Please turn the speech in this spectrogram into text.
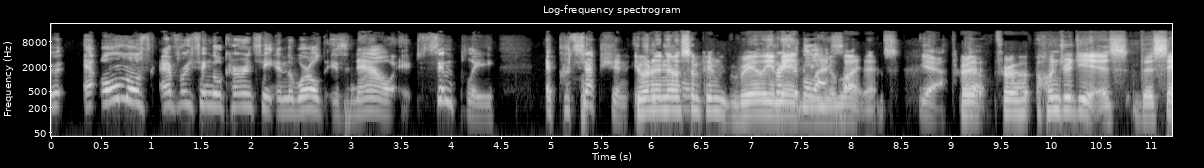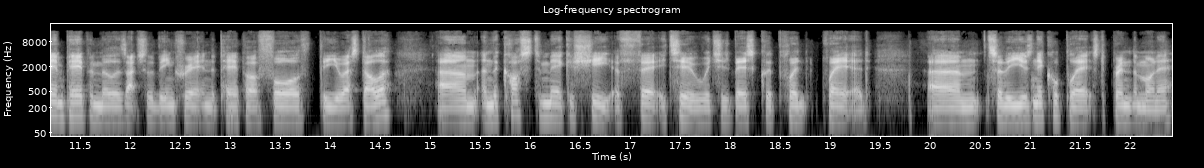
Uh, Almost every single currency in the world is now simply a perception. Do you want to know something really amazing? And you'll like this. Yeah. For yeah. for a hundred years, the same paper mill has actually been creating the paper for the US dollar, um, and the cost to make a sheet of thirty-two, which is basically pl- plated. Um, so they use nickel plates to print the money,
